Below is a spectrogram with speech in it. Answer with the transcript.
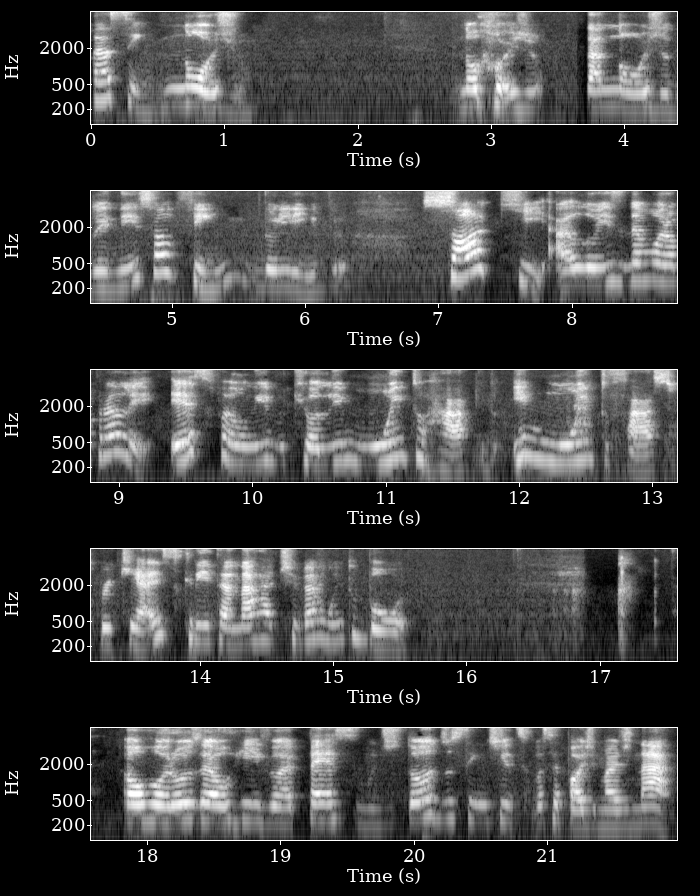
Assim, nojo. Nojo, dá nojo do início ao fim do livro. Só que a Luísa demorou para ler. Esse foi um livro que eu li muito rápido e muito fácil, porque a escrita, a narrativa é muito boa. É horroroso, é horrível, é péssimo, de todos os sentidos que você pode imaginar?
